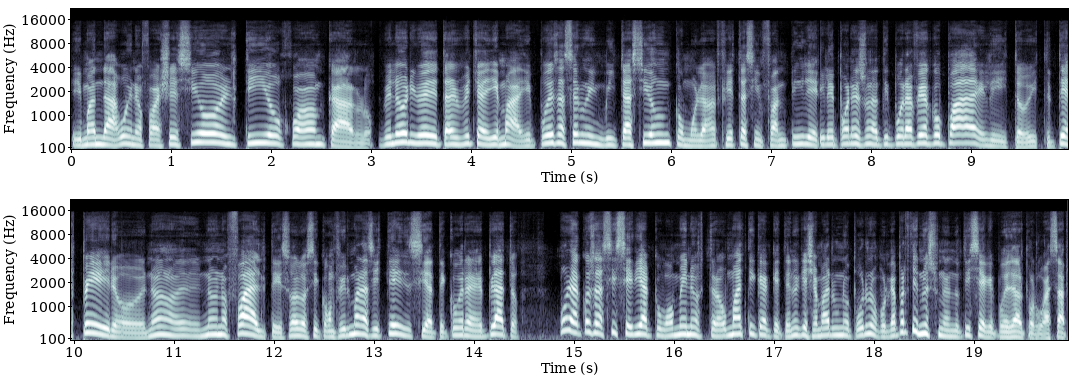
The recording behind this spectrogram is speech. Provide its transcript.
y mandas, bueno, falleció el tío Juan Carlos. Velorio de tal fecha y demás. Y puedes hacer una invitación como las fiestas infantiles y le pones una tipografía copada y listo, ¿viste? Te espero, no, no nos faltes o algo así. Confirmar asistencia, te cobran el plato. Una cosa así sería como menos traumática que tener que llamar uno por uno, porque aparte no es una noticia que puedes dar por WhatsApp.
